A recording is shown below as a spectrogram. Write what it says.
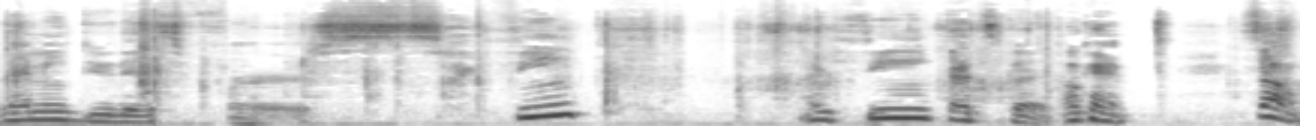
Let me do this first. I think, I think that's good. Okay, so,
